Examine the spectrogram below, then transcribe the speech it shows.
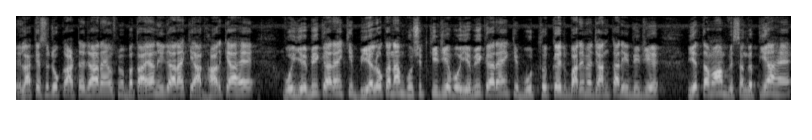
इलाके से जो काटे जा रहे हैं उसमें बताया नहीं जा रहा है कि आधार क्या है। वो ये भी कह रहे हैं कि बीएलओ का नाम घोषित कीजिए वो ये भी कह रहे हैं कि बूथ के बारे में जानकारी दीजिए। ये तमाम विसंगतियाँ हैं।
